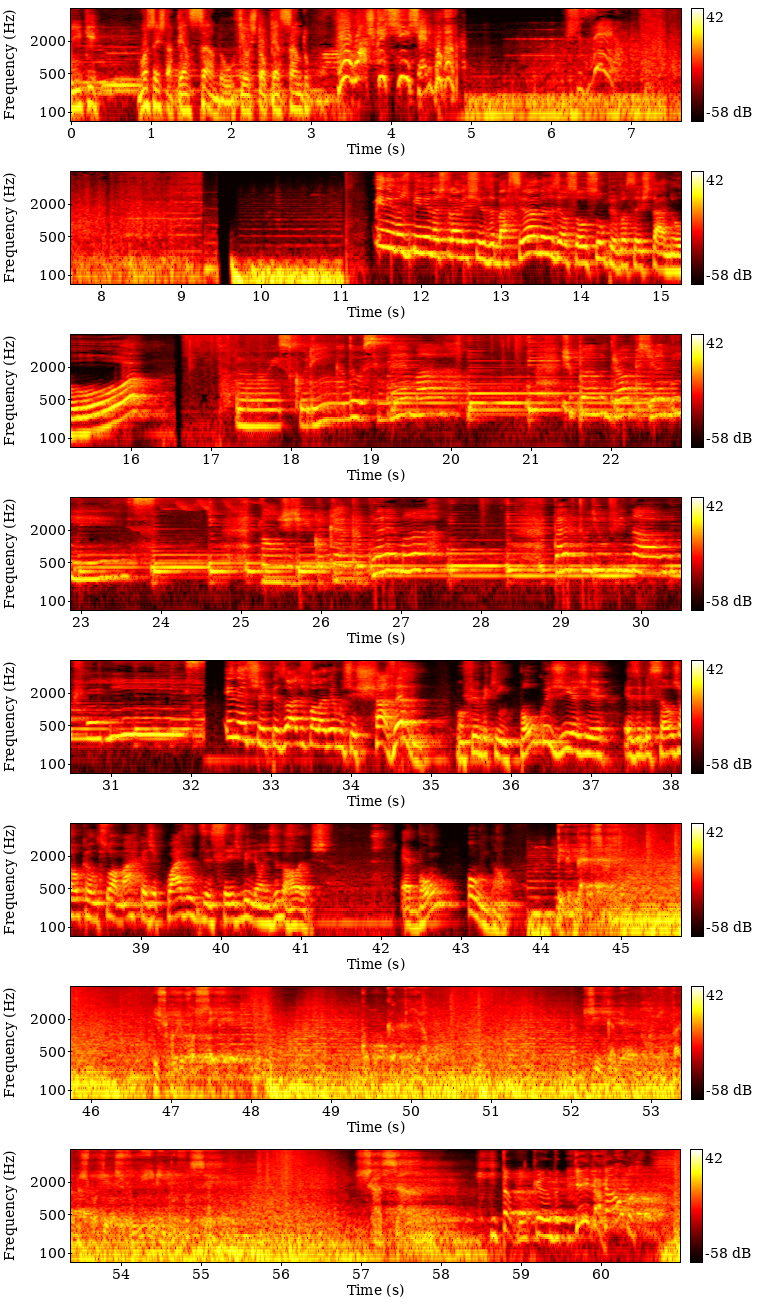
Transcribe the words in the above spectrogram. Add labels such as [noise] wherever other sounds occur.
Nick, você está pensando o que eu estou pensando? Eu acho que sim, cérebro. Meninos, meninas, travestis e marcianos, eu sou o Sump e você está no. No escurinho do cinema, chupando drops de anis, longe de qualquer problema, E neste episódio falaremos de Shazam, um filme que em poucos dias de exibição já alcançou a marca de quase 16 bilhões de dólares. É bom ou não? Billy Batson. Escolho você como campeão. Diga meu nome para meus poderes fluírem por você. Shazam. Tá brincando? Diga! Calma!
